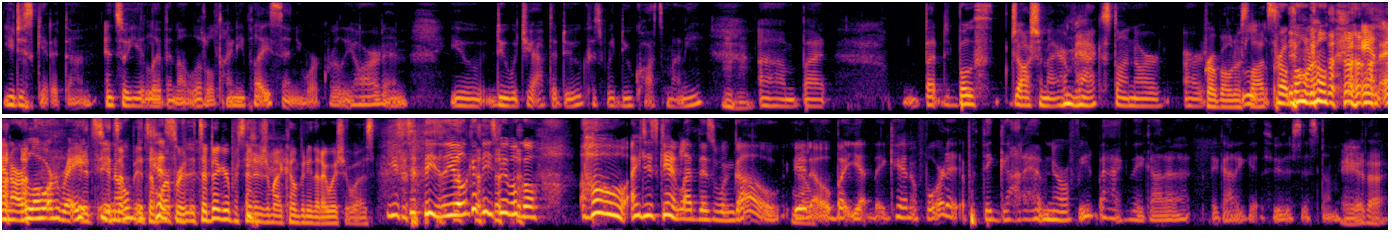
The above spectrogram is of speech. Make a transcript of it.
you just get it done. And so you live in a little tiny place and you work really hard and you do what you have to do because we do cost money. Um, but but both Josh and I are maxed on our, our Pro bono slots. pro bono, and, and our lower rates. It's, you it's, know, a, it's, a per- it's a bigger percentage of my company than I wish it was. you sit these, you look at these people, go, oh, I just can't let this one go, you No. know. But yet they can't afford it. But they gotta have neurofeedback. They gotta, they gotta get through the system. I hear that.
